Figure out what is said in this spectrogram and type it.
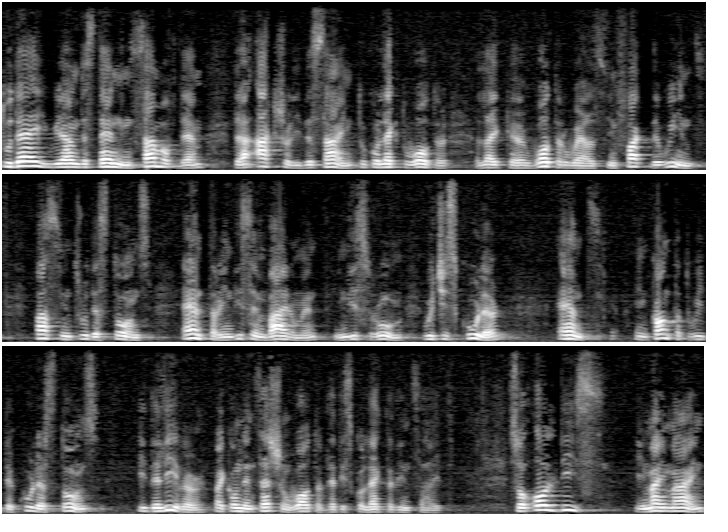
Today, we are understanding some of them, they are actually designed to collect water, like uh, water wells. In fact, the wind passing through the stones enter in this environment, in this room, which is cooler, and in contact with the cooler stones, it delivers by condensation water that is collected inside. So all this, in my mind,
